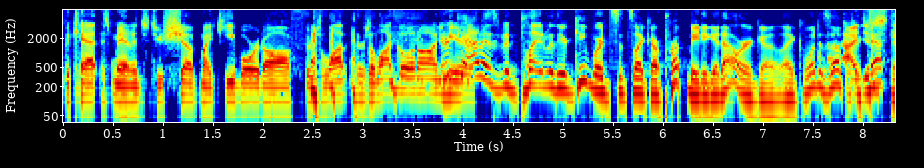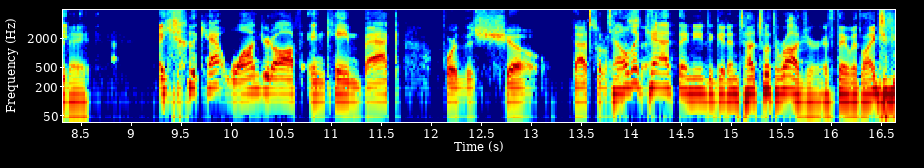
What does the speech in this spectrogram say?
the cat has managed to shove my keyboard off. There's a lot. There's a lot going on your here. cat has been playing with your keyboard since like our prep meeting an hour ago. Like, what is up with I the just- cat today? the cat wandered off and came back for the show. That's what I'm Tell the say. cat they need to get in touch with Roger if they would like to be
